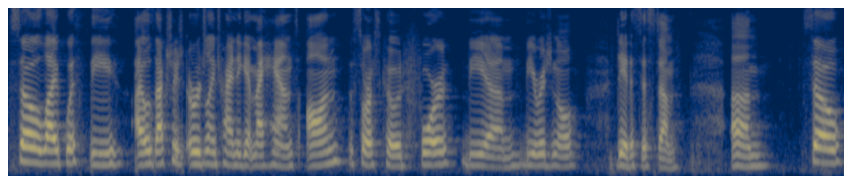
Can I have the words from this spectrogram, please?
So like with the, I was actually originally trying to get my hands on the source code for the, um, the original data system. Um, so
